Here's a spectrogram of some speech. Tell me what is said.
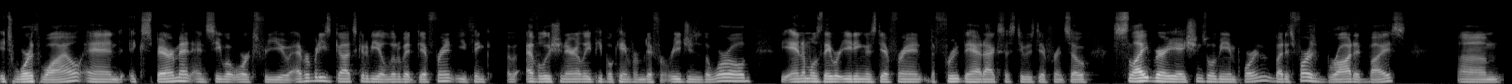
it's worthwhile and experiment and see what works for you. Everybody's gut's going to be a little bit different. You think uh, evolutionarily people came from different regions of the world. The animals they were eating was different. The fruit they had access to was different. So slight variations will be important but as far as broad advice um,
